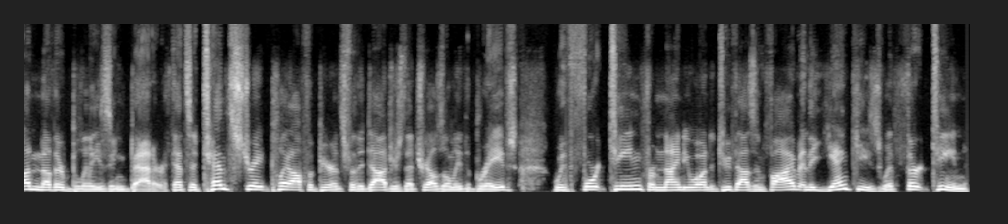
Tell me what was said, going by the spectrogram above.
another blazing batter. That's a 10th straight playoff appearance for the Dodgers that trails only the Braves with 14 from 91 to 2005 and the Yankees with 13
